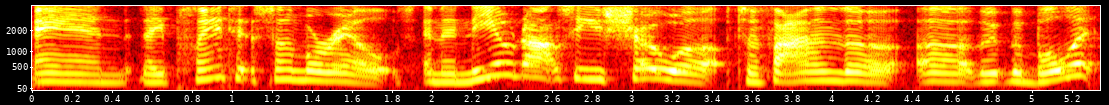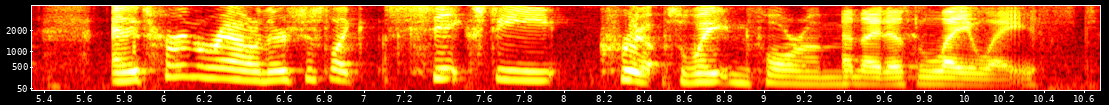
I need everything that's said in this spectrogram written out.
and they plant it somewhere else. And the neo Nazis show up to find the, uh, the the bullet, and they turn around and there's just like sixty Crips waiting for them. And they just lay waste.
